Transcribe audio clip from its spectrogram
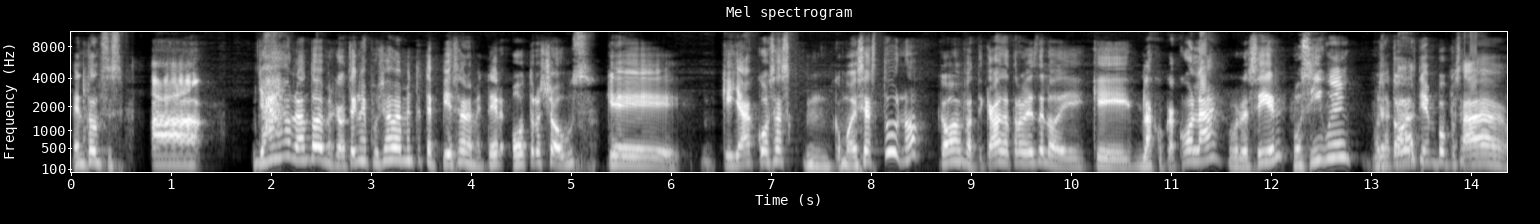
Entonces, ah, ya hablando de mercadotecnia, pues ya obviamente te empiezan a meter otros shows que, que ya cosas, mm, como decías tú, ¿no? Como me platicabas a través de lo de que la Coca-Cola, por decir, Pues sí, güey. O sea, todo cada- el tiempo, pues, ah,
